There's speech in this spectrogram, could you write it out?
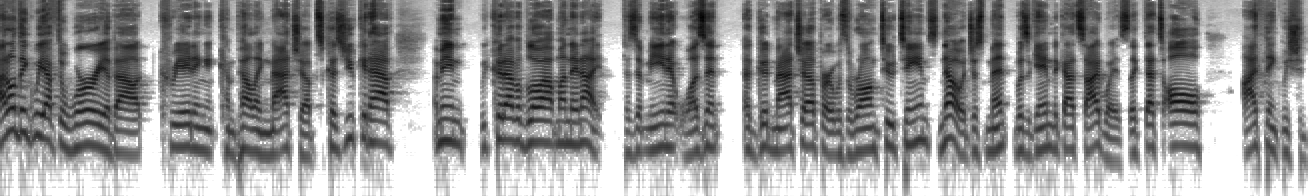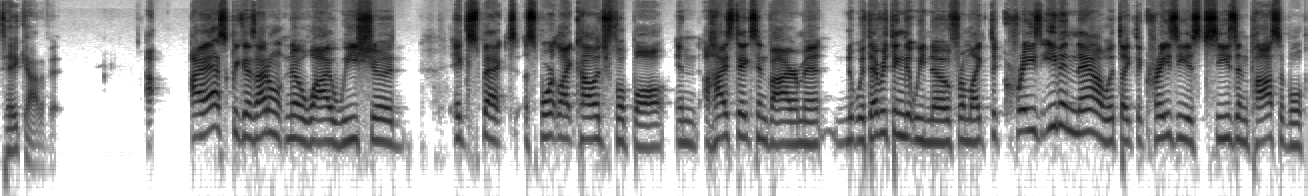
I don't think we have to worry about creating compelling matchups because you could have. I mean, we could have a blowout Monday night. Does it mean it wasn't a good matchup or it was the wrong two teams. No, it just meant was a game that got sideways. Like that's all I think we should take out of it. I, I ask because I don't know why we should expect a sport like college football in a high stakes environment with everything that we know from like the crazy even now with like the craziest season possible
